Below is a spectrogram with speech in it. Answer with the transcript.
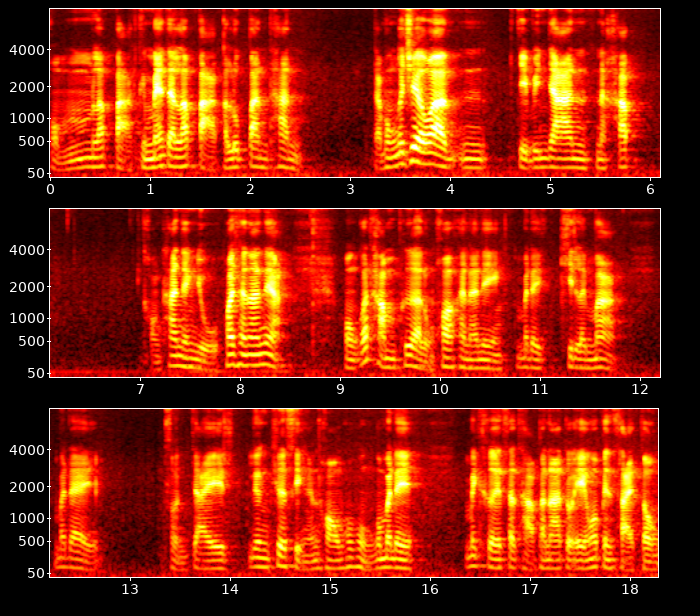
ผมรับปากถึงแม้จะรับปากกับรูปปั้นท่าน แต่ผมก็เชื่อว่าจิตวิญญาณนะครับ ของท่านยังอยู่ เพราะฉะนั้นเนี่ยผมก็ทำเพื่อหลวงพ่อแค่นั้นเอง ไม่ได้คิดอะไรมาก ไม่ได้สนใจเรื่องเชื่อเสียงเงินทองเพราะผมก็ไม่ได้ไม่เคยสถาปนาตัวเองว่าเป็นสายตรง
